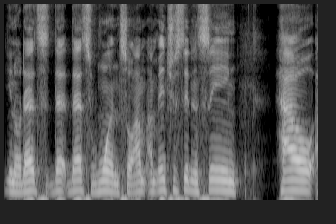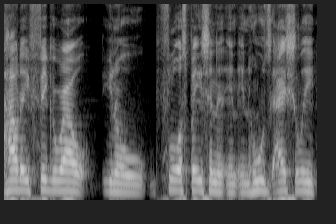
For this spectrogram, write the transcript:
you know that's that that's one. So I'm I'm interested in seeing how how they figure out you know floor spacing and, and, and who's actually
